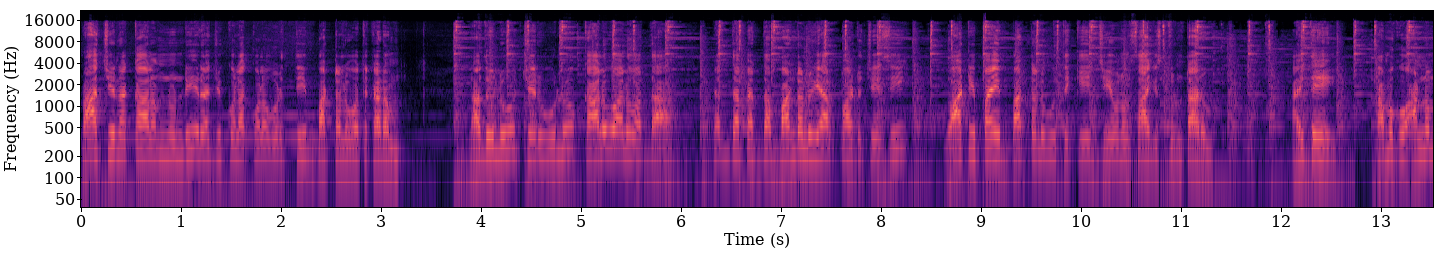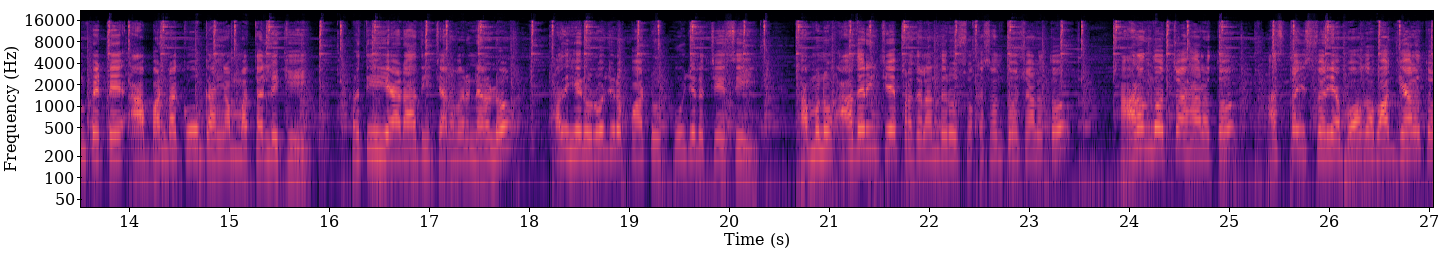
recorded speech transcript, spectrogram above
ప్రాచీన కాలం నుండి రజకుల కులవృత్తి బట్టలు ఉతకడం. నదులు చెరువులు కాలువలు వద్ద పెద్ద పెద్ద బండలు ఏర్పాటు చేసి వాటిపై బట్టలు ఉతికి జీవనం సాగిస్తుంటారు. అయితే తమకు అన్నం పెట్టే ఆ బండకు గంగమ్మ తల్లికి ప్రతి ఏడాది జనవరి నెలలో పదిహేను రోజుల పాటు పూజలు చేసి తమను ఆదరించే ప్రజలందరూ సుఖ సంతోషాలతో ఆనందోత్సాహాలతో అష్టైశ్వర్య భోగభాగ్యాలతో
